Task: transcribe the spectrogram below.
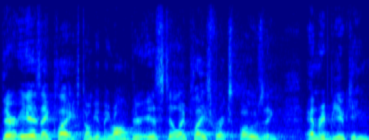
There is a place, don't get me wrong, there is still a place for exposing and rebuking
